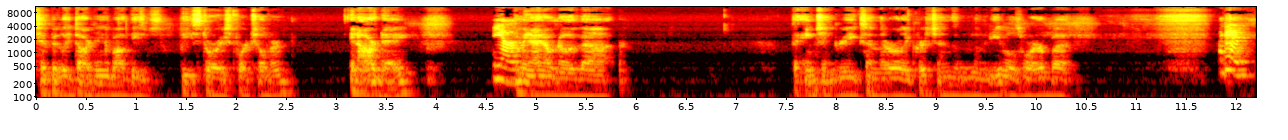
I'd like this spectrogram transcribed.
typically talking about these these stories for children in our day. Yeah. I mean, I don't know that the ancient Greeks and the early Christians and the medievals were, but okay.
